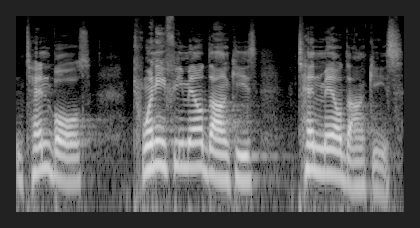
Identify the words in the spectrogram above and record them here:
and 10 bulls, 20 female donkeys, 10 male donkeys.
